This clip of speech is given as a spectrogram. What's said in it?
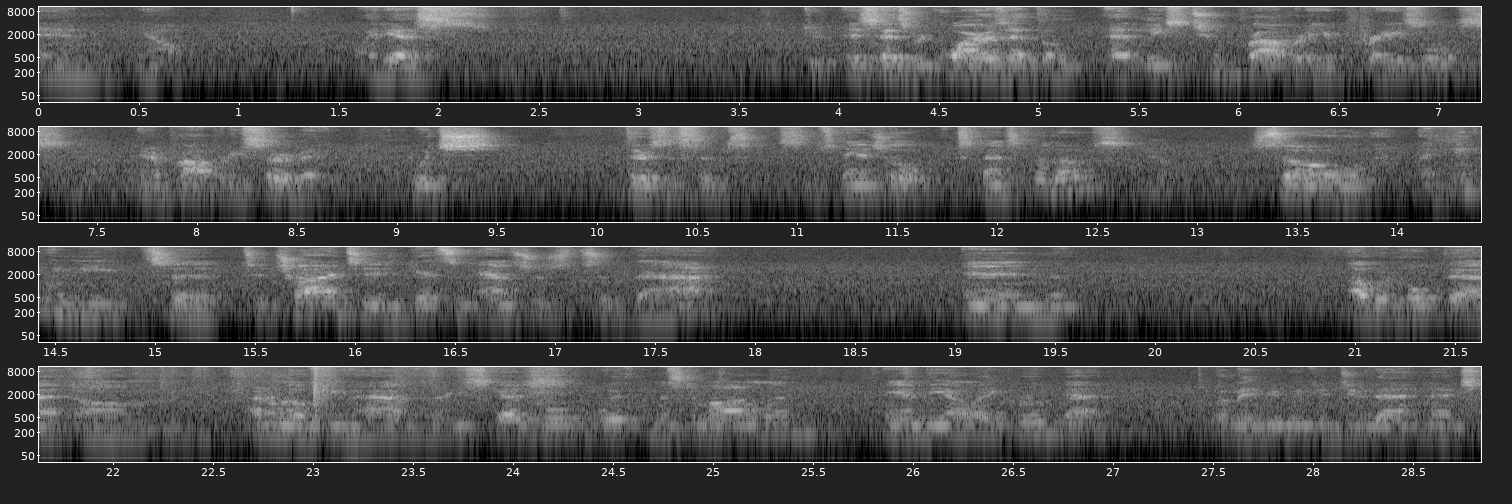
And, you know, I guess it says requires at the, at least two property appraisals and a property survey, which there's a subs- substantial expense for those. So I think we need to, to try to get some answers to that. And I would hope that, um, I don't know if you have rescheduled with Mr. Modelin and the LA group yet, but maybe we could do that next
